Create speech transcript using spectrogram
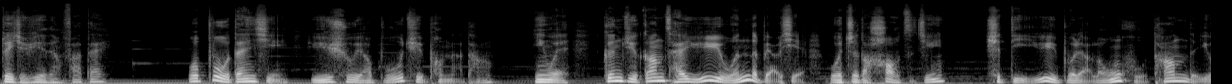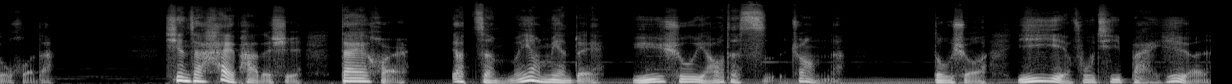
对着月亮发呆。我不担心于书瑶不去碰那汤，因为根据刚才于玉文的表现，我知道耗子精是抵御不了龙虎汤的诱惑的。现在害怕的是，待会儿要怎么样面对于书瑶的死状呢？都说一夜夫妻百日恩，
